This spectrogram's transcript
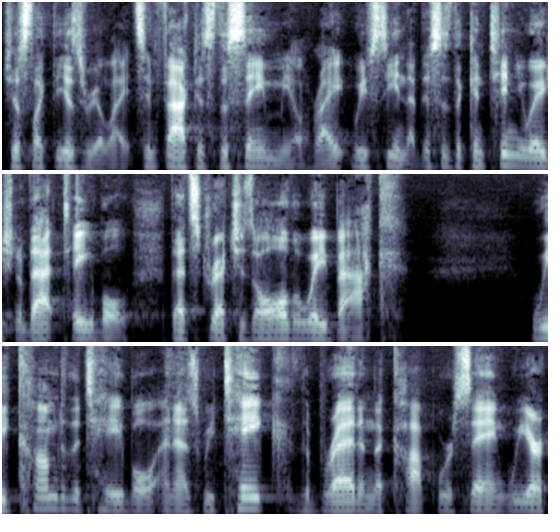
just like the Israelites. In fact, it's the same meal, right? We've seen that. This is the continuation of that table that stretches all the way back. We come to the table, and as we take the bread and the cup, we're saying, we are,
